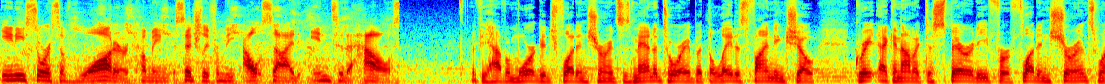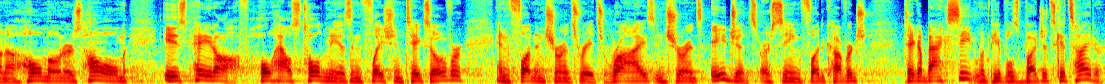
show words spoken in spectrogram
any source of water coming essentially from the outside into the house. If you have a mortgage, flood insurance is mandatory, but the latest findings show great economic disparity for flood insurance when a homeowner's home is paid off. Holehouse told me as inflation takes over and flood insurance rates rise, insurance agents are seeing flood coverage take a back seat when people's budgets get tighter.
